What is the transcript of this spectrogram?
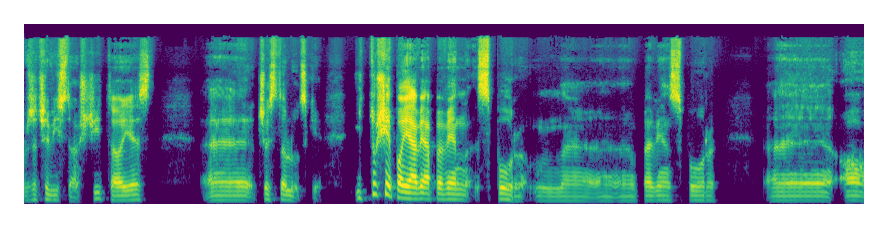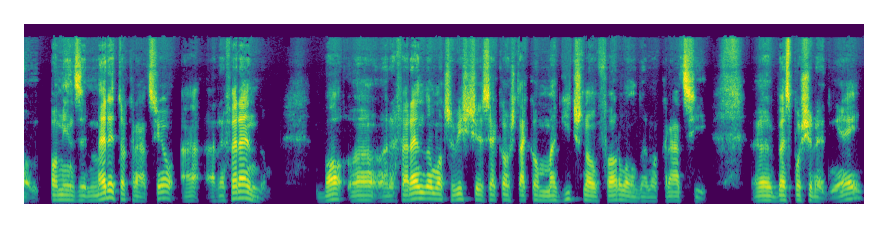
w rzeczywistości. To jest czysto ludzkie. I tu się pojawia pewien spór, mm, pewien spór o, pomiędzy merytokracją a referendum bo e, referendum oczywiście jest jakąś taką magiczną formą demokracji e, bezpośredniej.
